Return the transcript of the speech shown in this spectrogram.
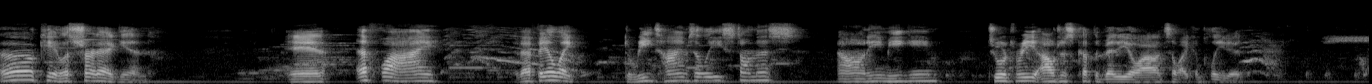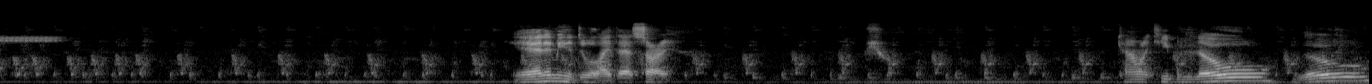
Okay, let's try that again. And FYI, if I fail like three times at least on this, on any me game, two or three, I'll just cut the video out until I complete it. Yeah, I didn't mean to do it like that, sorry. Kind of want to keep low, low.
